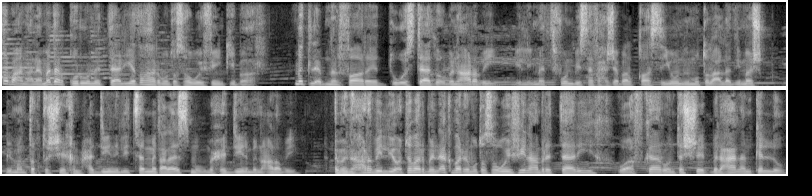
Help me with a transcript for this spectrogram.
طبعا على مدى القرون التالية ظهر متصوفين كبار. مثل ابن الفارض وأستاذه ابن عربي اللي مدفون بسفح جبل قاسيون المطل على دمشق بمنطقة الشيخ محي الدين اللي تسمت على اسمه محي الدين بن عربي. ابن عربي اللي يعتبر من أكبر المتصوفين عبر التاريخ وأفكاره انتشرت بالعالم كله.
